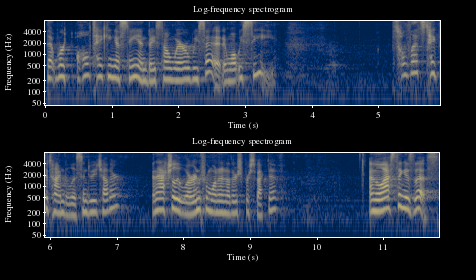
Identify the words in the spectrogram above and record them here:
that we're all taking a stand based on where we sit and what we see. So let's take the time to listen to each other and actually learn from one another's perspective. And the last thing is this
